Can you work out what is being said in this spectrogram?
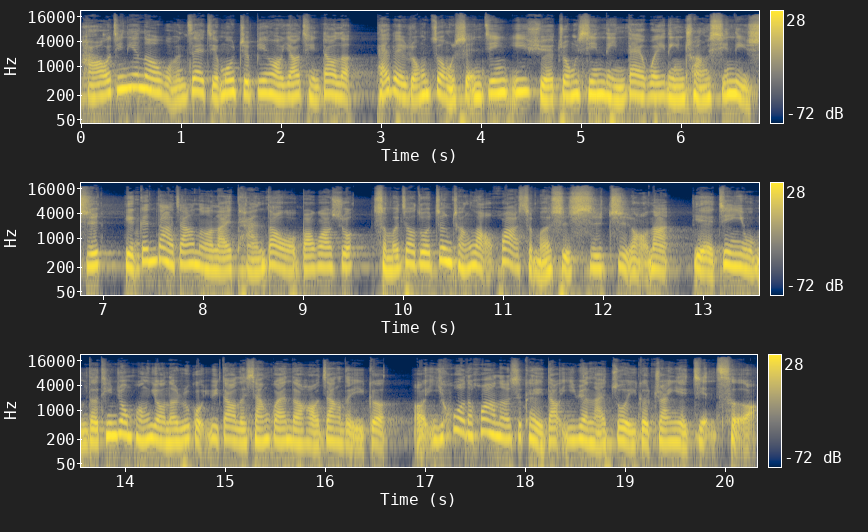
好。今天呢，我们在节目这边哦，邀请到了。台北荣总神经医学中心林黛威临床心理师也跟大家呢来谈到哦，包括说什么叫做正常老化，什么是失智哦。那也建议我们的听众朋友呢，如果遇到了相关的哈这样的一个呃疑惑的话呢，是可以到医院来做一个专业检测哦。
